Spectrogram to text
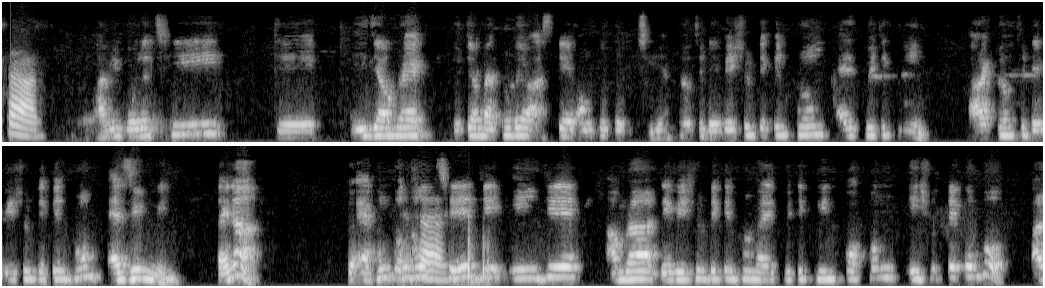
স্যার। আমি বলেছি যে এই যে আমরা দুটা মেথডে আজকে অঙ্ক করছি একটা হচ্ছে deviation taken from arithmetic mean আর একটা হচ্ছে deviation taken from assume mean তাই না? তো এখন কথা হচ্ছে যে এই যে আমরা deviation taken from arithmetic mean কখন এই সূত্রে করব আর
